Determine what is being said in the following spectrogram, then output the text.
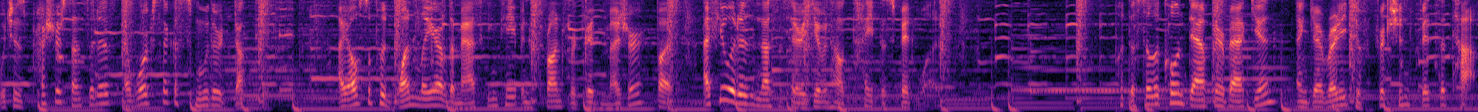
which is pressure sensitive and works like a smoother duct tape. I also put one layer of the masking tape in front for good measure, but I feel it isn't necessary given how tight this fit was. The silicone dampener back in and get ready to friction fit the top.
